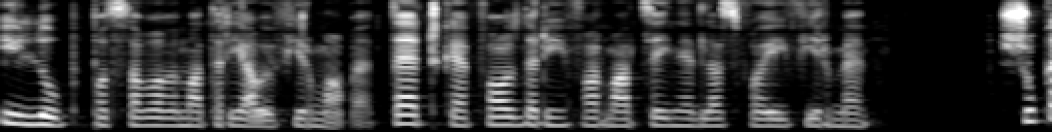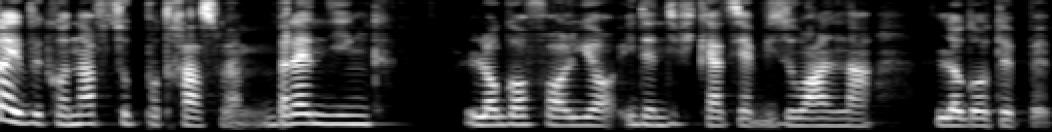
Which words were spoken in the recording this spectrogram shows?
i lub podstawowe materiały firmowe, teczkę, folder informacyjny dla swojej firmy, szukaj wykonawców pod hasłem branding, logofolio, identyfikacja wizualna, logotypy.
